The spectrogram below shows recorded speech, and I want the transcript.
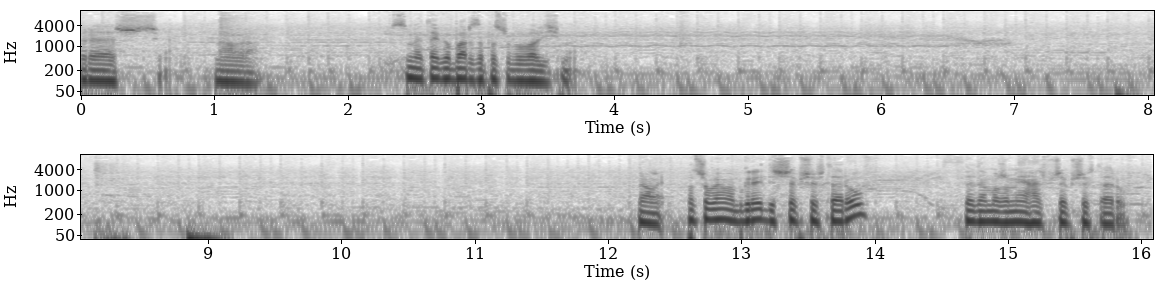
Wreszcie. Dobra. W sumie tego bardzo potrzebowaliśmy. Dobra, potrzebujemy upgrade shapeshifterów. Wtedy możemy jechać w shapeshifterów.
